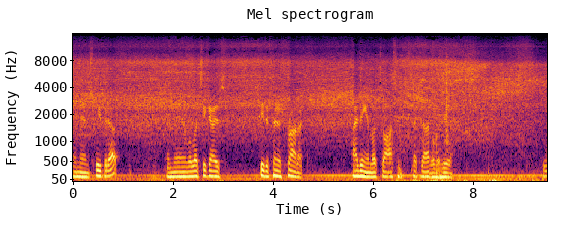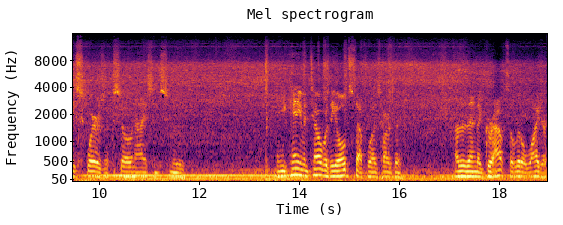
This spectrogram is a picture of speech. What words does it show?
and then sweep it up. And then we'll let you guys see the finished product. I think it looks awesome. Check out over here. These squares look so nice and smooth. And you can't even tell where the old stuff was hardly. Other than the grout's a little wider.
